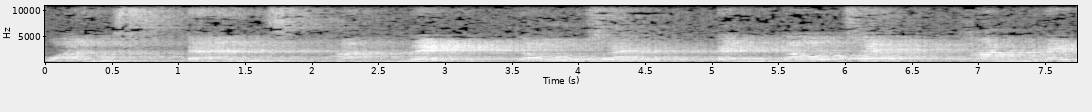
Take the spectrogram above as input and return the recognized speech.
ones, tens, hundred, thousand, ten thousand, hundred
